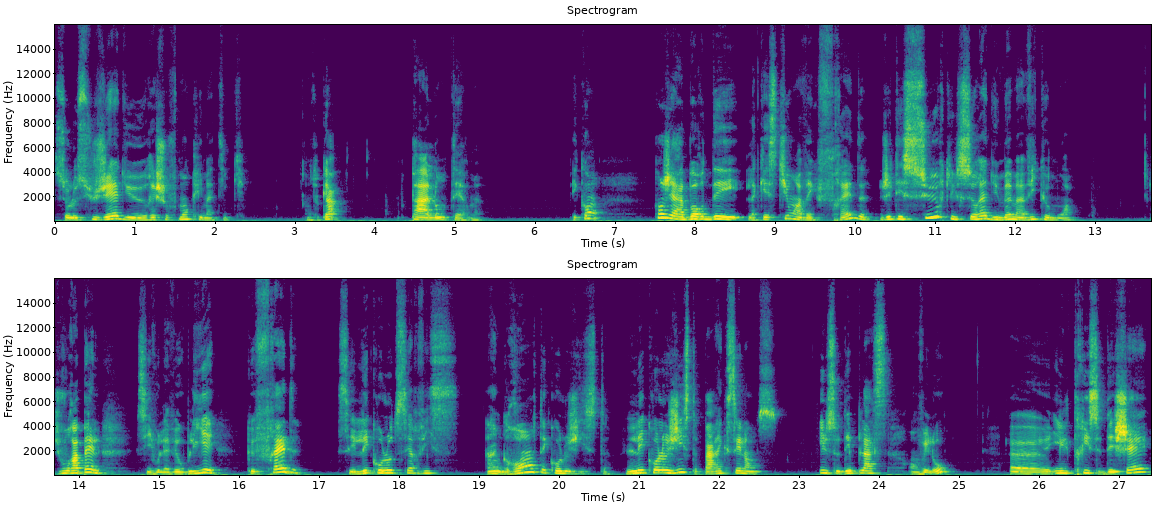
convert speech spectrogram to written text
sur le sujet du réchauffement climatique. En tout cas, pas à long terme. Et quand, quand j'ai abordé la question avec Fred, j'étais sûre qu'il serait du même avis que moi. Je vous rappelle, si vous l'avez oublié, que Fred, c'est l'écolo de service, un grand écologiste, l'écologiste par excellence. Il se déplace en vélo, euh, il trie ses déchets,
